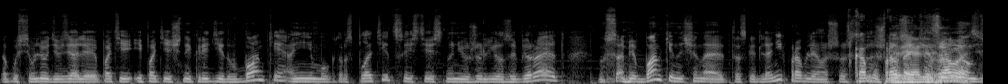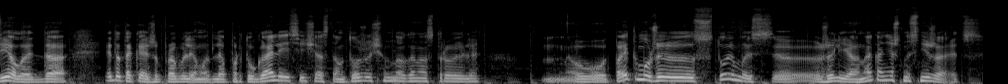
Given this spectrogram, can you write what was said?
допустим, люди взяли ипоте- ипотечный кредит в банке, они не могут расплатиться, естественно, у них жилье забирают, но сами банки начинают, так сказать, для них проблема, что, Кому что продать? жильем делать, да. Это такая же проблема для Португалии сейчас, там тоже очень много настроили. Вот. Поэтому же стоимость э, жилья, она, конечно, снижается.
